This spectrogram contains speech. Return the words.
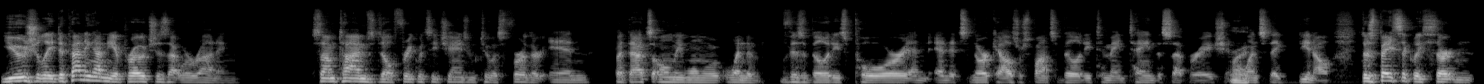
usually, depending on the approaches that we're running, sometimes they'll frequency change them to us further in, but that's only when we're, when the visibility's poor and and it's NorCal's responsibility to maintain the separation. Right. Once they, you know, there's basically certain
